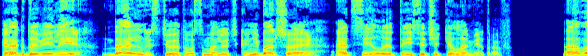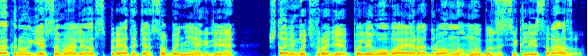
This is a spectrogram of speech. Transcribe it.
Как довели, дальность у этого самолетика небольшая, от силы тысячи километров. А в округе самолет спрятать особо негде. Что-нибудь вроде полевого аэродрома мы бы засекли сразу.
